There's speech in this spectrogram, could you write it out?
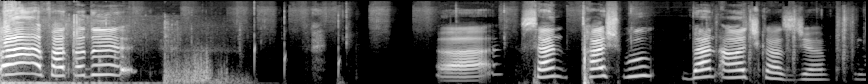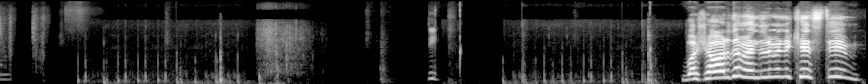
Aa, patladı. Aa, sen taş bul. Ben ağaç kazacağım. Başardım Enderman'i kestim.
